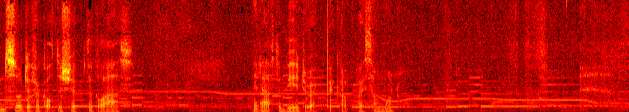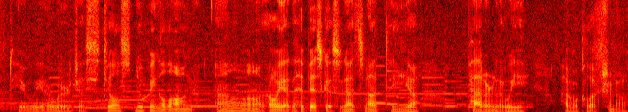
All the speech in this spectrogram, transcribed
it's so difficult to ship the glass. It'd have to be a direct pickup by someone. here we are. We're just still snooping along. Oh, oh yeah, the hibiscus. That's not the uh, pattern that we have a collection of.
